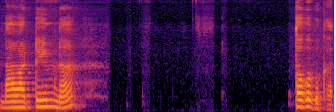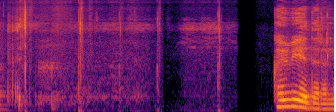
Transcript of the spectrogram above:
ನಾವು ಆ ಟೈಮ್ನ ತಗೋಬೇಕಾಗ್ತದೆ. ಕವಿ ಇದ್ದಾರಲ್ಲ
